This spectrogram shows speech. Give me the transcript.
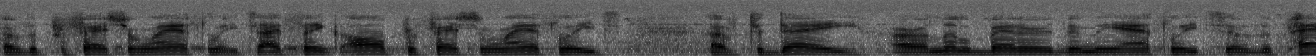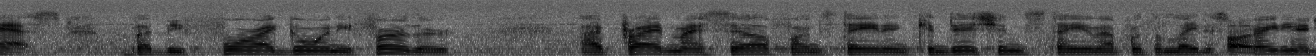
of the professional athletes. I think all professional athletes of today are a little better than the athletes of the past. But before I go any further, I pride myself on staying in condition, staying up with the latest oh, training,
